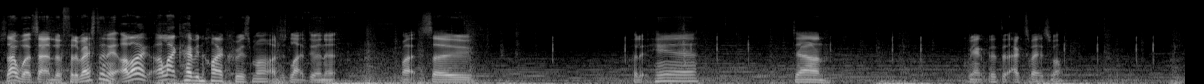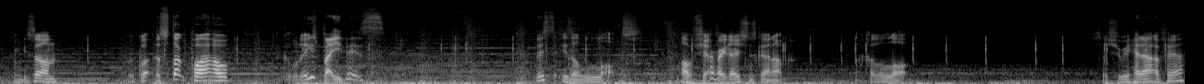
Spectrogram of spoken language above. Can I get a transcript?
So that works out enough for the best, doesn't it? I like I like having high charisma. I just like doing it. Right, so put it here, down. We have activate as well. Bring this on. We've got the stockpile. Look at all these babies. This is a lot. Oh shit, our radiation's going up. Like a lot. So should we head out of here?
